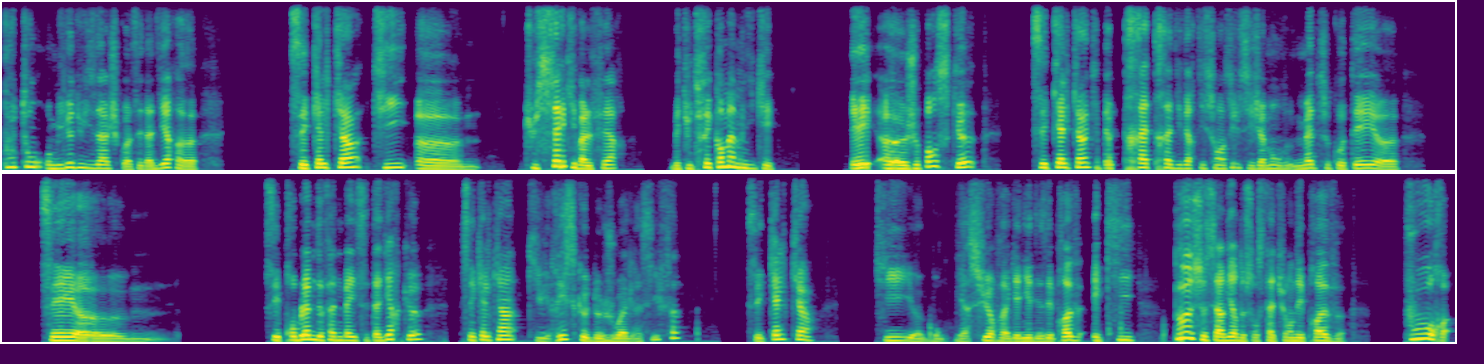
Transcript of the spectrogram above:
bouton au milieu du visage, quoi. C'est-à-dire, euh, c'est quelqu'un qui, tu sais qu'il va le faire, mais tu te fais quand même niquer. Et je pense que c'est quelqu'un qui peut être très très divertissant à suivre si jamais on met de ce côté euh, ses problèmes de fanbase. C'est-à-dire que c'est quelqu'un qui risque de jouer agressif, c'est quelqu'un qui, euh, bon, bien sûr, va gagner des épreuves et qui peut se servir de son statut en épreuve pour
